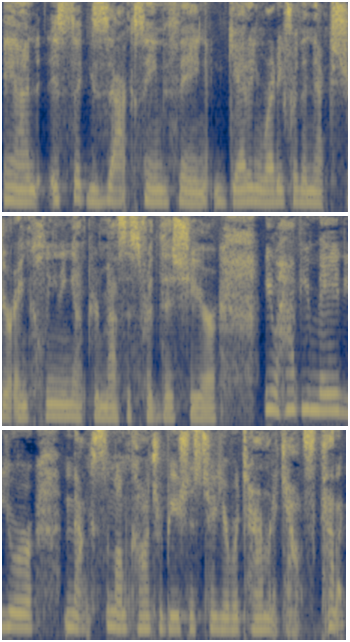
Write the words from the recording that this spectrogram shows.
And it's the exact same thing getting ready for the next year and cleaning up your messes for this year. You know have you made your maximum contributions to your retirement accounts? Kind of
